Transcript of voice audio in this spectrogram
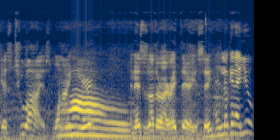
He has two eyes. One eye here, and there's his other eye right there. You see? And looking at you.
